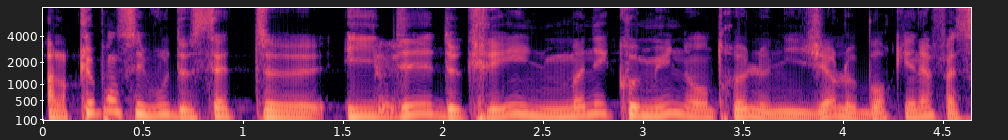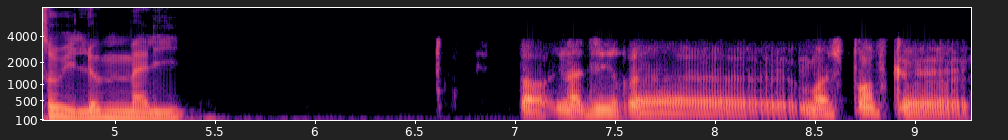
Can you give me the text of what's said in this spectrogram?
Alors que pensez-vous de cette euh, idée de créer une monnaie commune entre le Niger, le Burkina Faso et le Mali? Bon, Nadir, euh, moi je pense que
